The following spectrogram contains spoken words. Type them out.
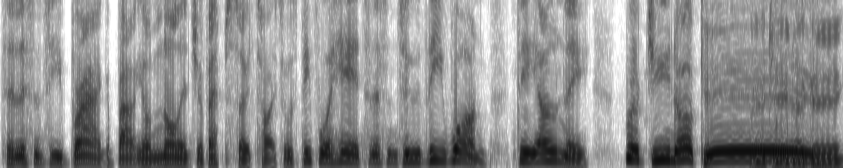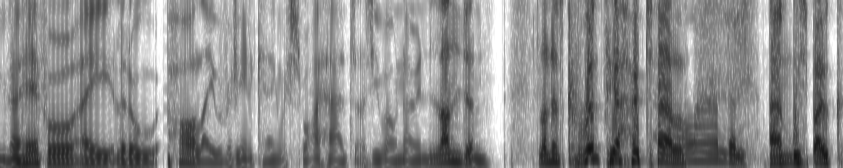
to listen to you brag about your knowledge of episode titles. People are here to listen to the one, the only, Regina King. Regina King. They're here for a little parlay with Regina King, which is what I had, as you well know, in London. London's Corinthia Hotel. London. Um, we spoke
